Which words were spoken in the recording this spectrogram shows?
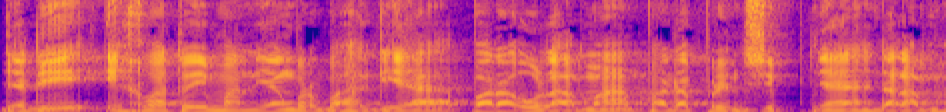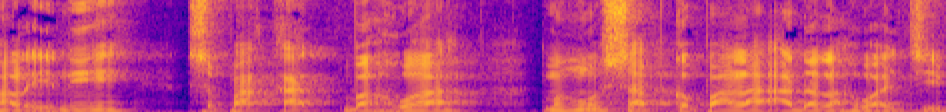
Jadi ikhwatu iman yang berbahagia, para ulama pada prinsipnya dalam hal ini sepakat bahwa mengusap kepala adalah wajib.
